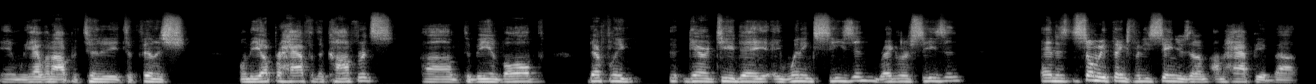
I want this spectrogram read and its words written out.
and we have an opportunity to finish on the upper half of the conference um, to be involved. Definitely guaranteed a, a winning season, regular season, and there's so many things for these seniors that I'm, I'm happy about.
